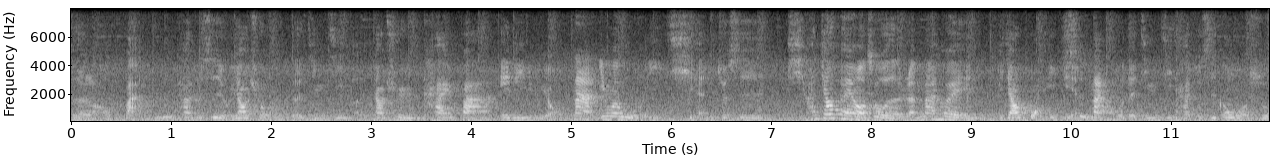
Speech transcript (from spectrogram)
司的老板，他就是有要求我们的经纪们要去开发 A B 旅游。那因为我以前就是喜欢交朋友，所以我的人脉会比较广一点。那我的经纪他就是跟我说，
